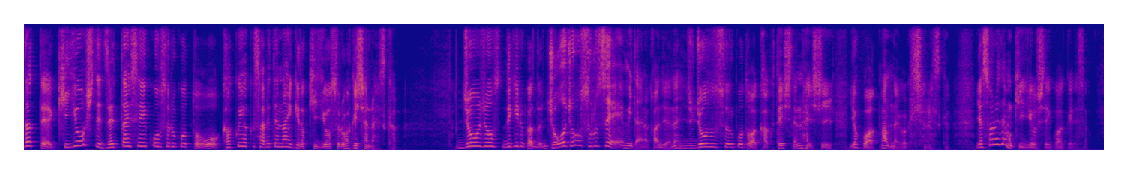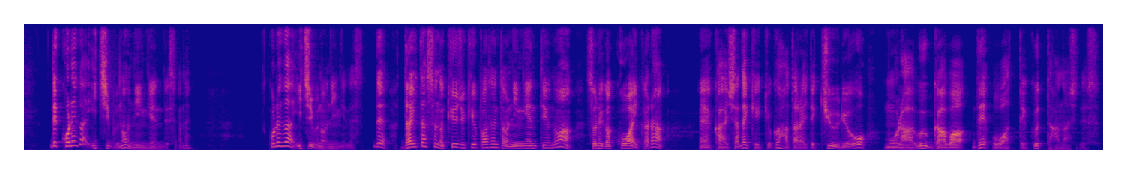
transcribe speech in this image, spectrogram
だって起業して絶対成功することを確約されてないけど起業するわけじゃないですか。上場できるか上場するぜみたいな感じでね、上場することは確定してないし、よくわかんないわけじゃないですか。いや、それでも起業していくわけですよ。で、これが一部の人間ですよね。これが一部の人間です。で、大多数の99%の人間っていうのは、それが怖いから、え会社で結局働いて給料をもらう側で終わっていくって話です。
